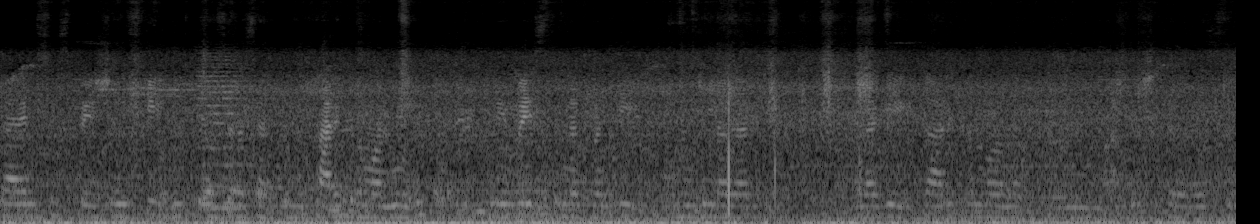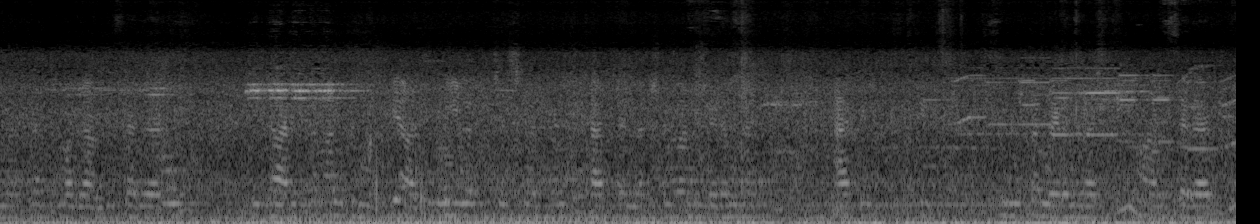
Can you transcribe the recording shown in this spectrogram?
డయాలసిస్ పేషెంట్స్కి నిత్యావసర సరుకులు కార్యక్రమాన్ని నిర్వహిస్తున్నటువంటి మంజుల గారికి అలాగే ఈ కార్యక్రమాన్ని అధ్యక్షత వహిస్తున్నటువంటి మా గాంధీ సార్ గారు ఈ కార్యక్రమానికి ముఖ్య అతిథులుగా చేసినటువంటి డాక్టర్ లక్ష్మీవాణి మేడం గారికి యాపిల్ సునీత మేడం గారికి మానస గారికి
